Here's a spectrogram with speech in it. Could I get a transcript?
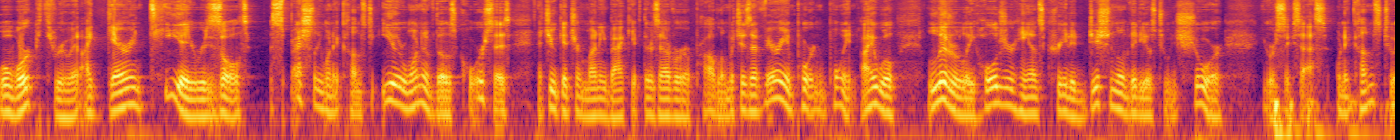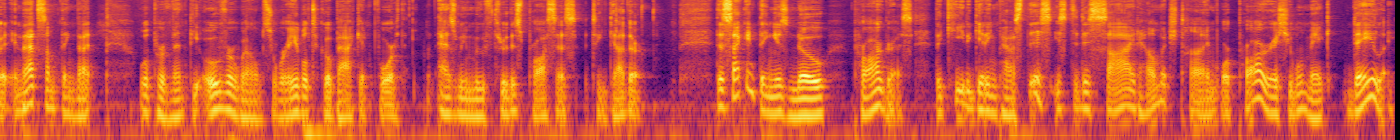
will work through it. I guarantee a result, especially when it comes to either one of those courses, that you get your money back if there's ever a problem, which is a very important point. I will literally hold your hands, create additional videos to ensure your success when it comes to it. And that's something that will prevent the overwhelm so we're able to go back and forth as we move through this process together. The second thing is no progress. The key to getting past this is to decide how much time or progress you will make daily.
